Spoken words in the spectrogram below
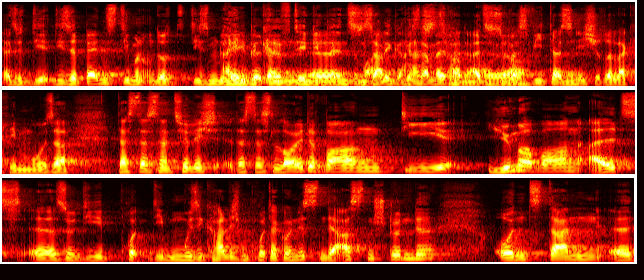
also die, diese Bands, die man unter diesem Ein Label Begriff, dann, den die Bands zusammengesammelt hat, also oh, sowas ja. wie Das Ich oder Lacrimosa, dass das natürlich, dass das Leute waren, die jünger waren als äh, so die, die musikalischen Protagonisten der ersten Stunde und dann äh,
